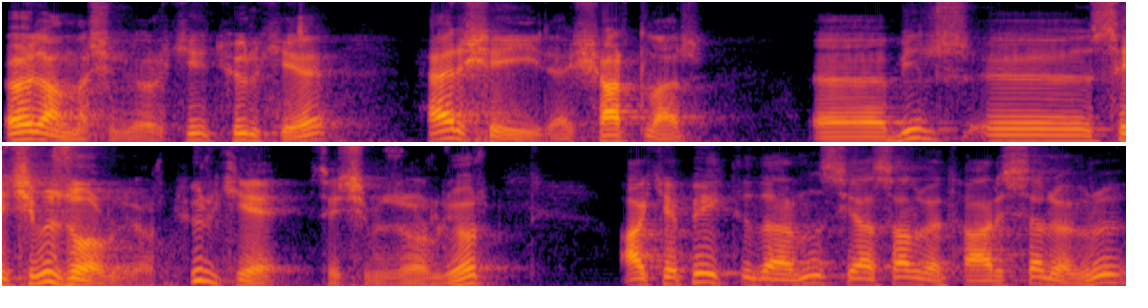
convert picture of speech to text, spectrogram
Öyle anlaşılıyor ki Türkiye her şeyiyle şartlar e, bir e, seçimi zorluyor. Türkiye seçimi zorluyor. AKP iktidarının siyasal ve tarihsel ömrü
